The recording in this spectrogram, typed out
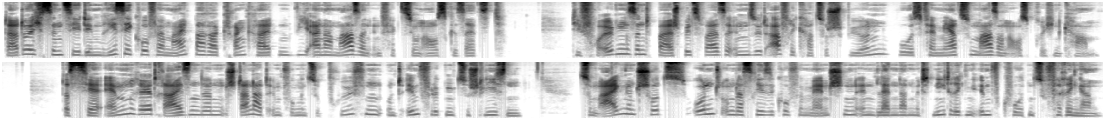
Dadurch sind sie dem Risiko vermeidbarer Krankheiten wie einer Maserninfektion ausgesetzt. Die Folgen sind beispielsweise in Südafrika zu spüren, wo es vermehrt zu Masernausbrüchen kam. Das CRM rät Reisenden, Standardimpfungen zu prüfen und Impflücken zu schließen zum eigenen Schutz und um das Risiko für Menschen in Ländern mit niedrigen Impfquoten zu verringern.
